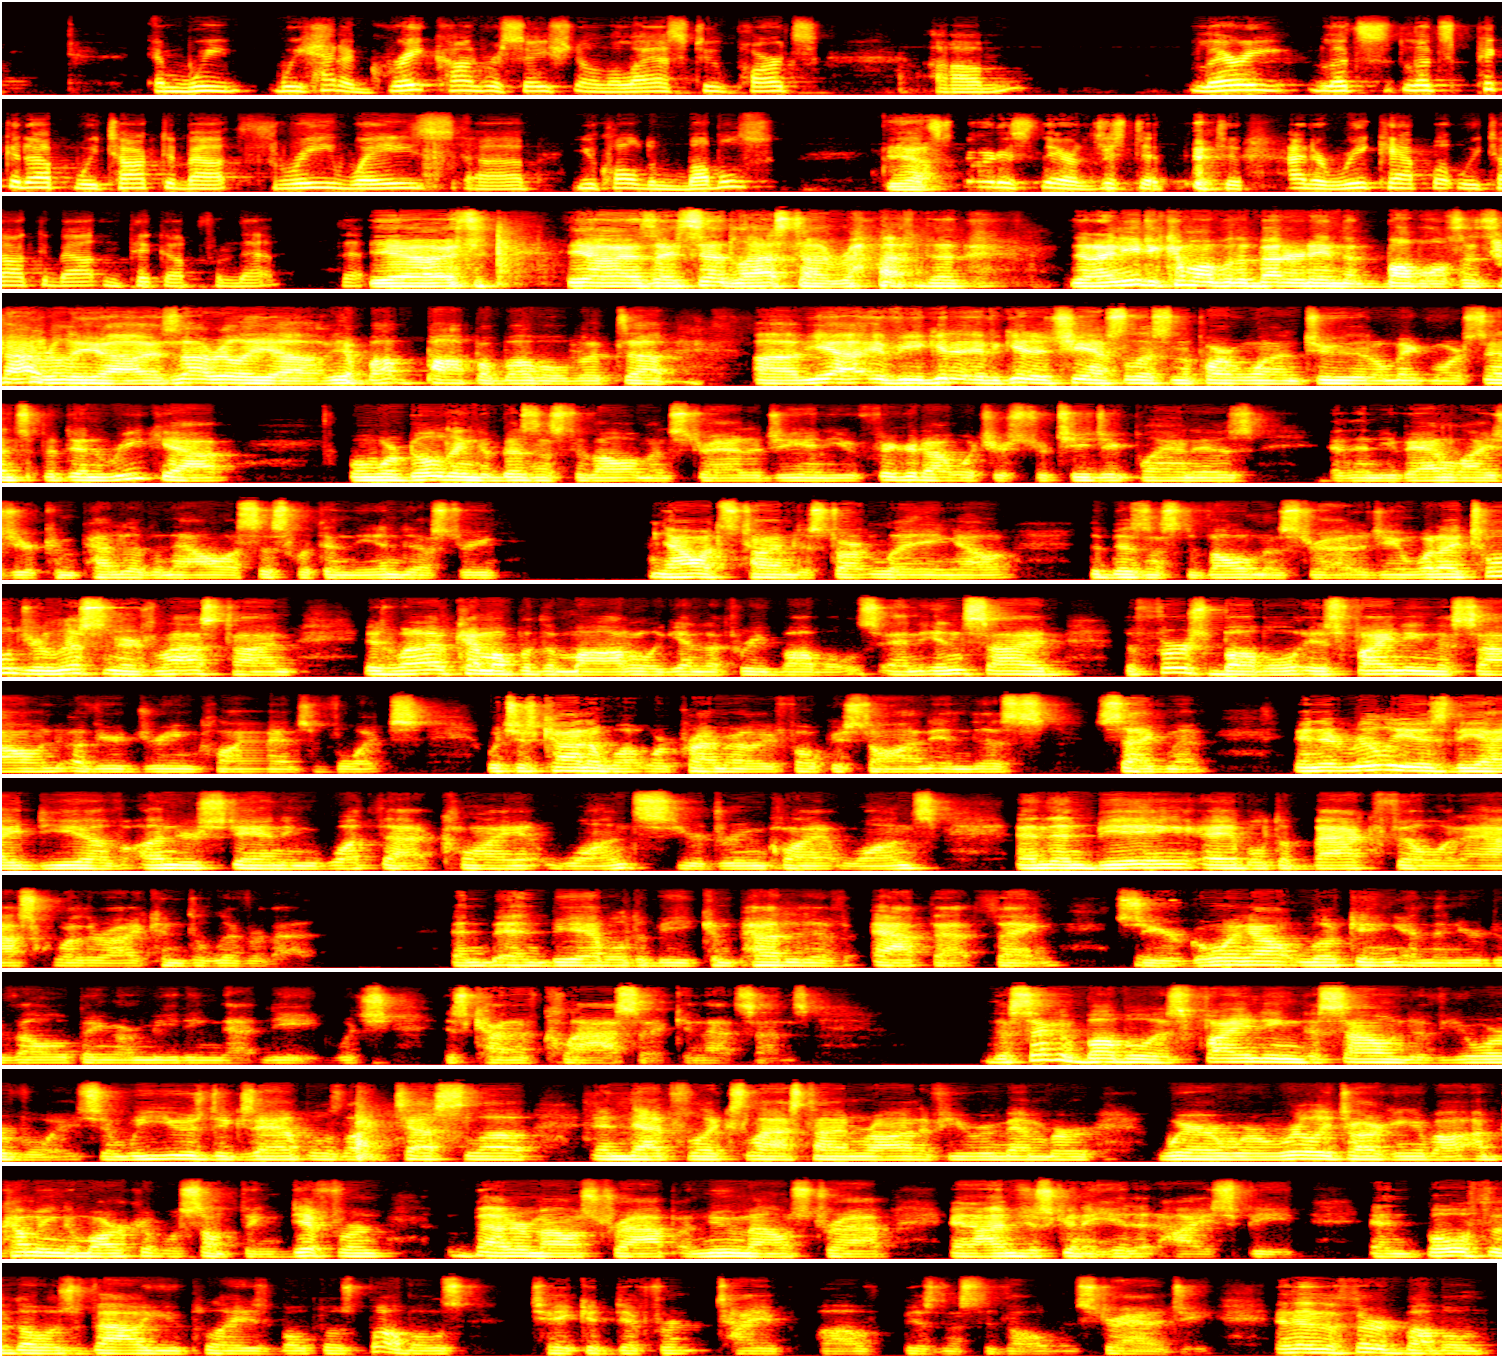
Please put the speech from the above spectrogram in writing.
and we, we had a great conversation on the last two parts. Um, Larry, let's let's pick it up. We talked about three ways. Uh, you called them bubbles. Yeah. Let's start us there, just to, to kind of recap what we talked about and pick up from that. that yeah, it's, yeah. As I said last time, Ron, that that I need to come up with a better name than bubbles. It's not really. Uh, it's not really. Uh, yeah, pop a bubble, but. Uh, uh, yeah, if you get if you get a chance to listen to part one and two, that'll make more sense. But then recap when we're building the business development strategy and you've figured out what your strategic plan is, and then you've analyzed your competitive analysis within the industry, now it's time to start laying out the business development strategy. And what I told your listeners last time is what I've come up with the model, again, the three bubbles. And inside the first bubble is finding the sound of your dream client's voice, which is kind of what we're primarily focused on in this segment. And it really is the idea of understanding what that client wants, your dream client wants, and then being able to backfill and ask whether I can deliver that and, and be able to be competitive at that thing. So you're going out looking and then you're developing or meeting that need, which is kind of classic in that sense. The second bubble is finding the sound of your voice. And we used examples like Tesla and Netflix last time, Ron, if you remember, where we're really talking about I'm coming to market with something different, better mousetrap, a new mousetrap, and I'm just going to hit it high speed. And both of those value plays, both those bubbles, take a different type of business development strategy. And then the third bubble,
